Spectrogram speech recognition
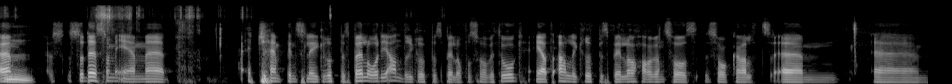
Mm. Så det som er med Champions League-gruppespill, og de andre gruppespillene for så vidt òg, er at alle gruppespillere har en så, såkalt um, um,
